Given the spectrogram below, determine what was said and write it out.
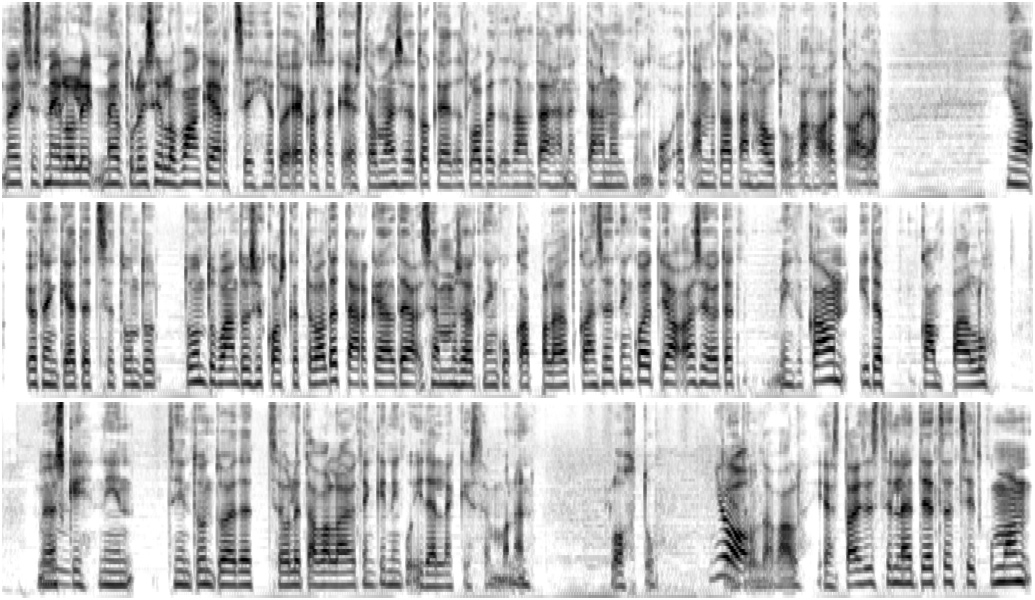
no itse asiassa meillä, oli, meillä tuli silloin vaan kertsi ja toi eka säke, josta mä olisin, että okei, että lopetetaan tähän, että tähän on niin kuin, että annetaan tämän hautuun vähän aikaa ja ja jotenkin, että, että se tuntui, tuntui vaan tosi koskettavalta tärkeältä ja semmoiselta niin kappaleelta kanssa, että, niin kuin, että ja asioita, että minkä on itse kamppaillut myöskin, mm. niin siinä tuntui, että, että se oli tavallaan jotenkin niin kuin itsellekin semmoinen lohtu Joo. tietyllä tavalla. Ja tai siis silleen, että, että sit kun mä oon,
